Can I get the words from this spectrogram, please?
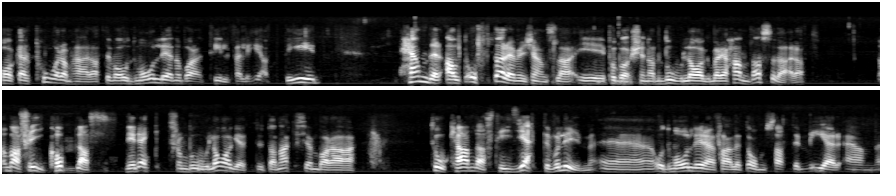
hakar på de här att det var Odd Molly och bara en tillfällighet. Det händer allt oftare med känsla på börsen att bolag börjar handla sådär. Att de bara frikopplas direkt från bolaget utan aktien bara tokhandlas till jättevolym. Eh, Odd Molly i det här fallet omsatte mer än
